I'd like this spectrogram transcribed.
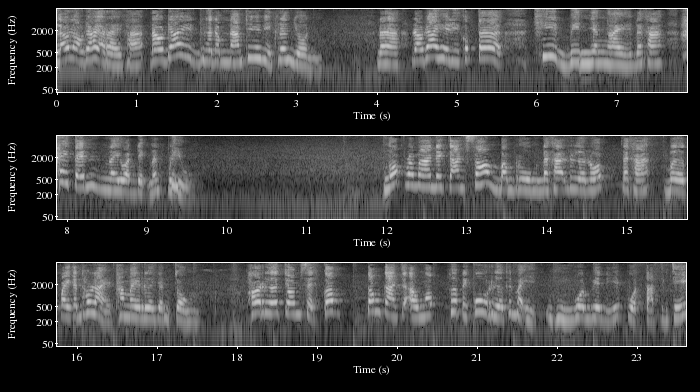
แล้วเราได้อะไรคะ เราได้เรือดำน้ำที่ไม่มีเครื่องยนต์นะคะเราได้เฮลิคอปเตอร์ที่บินยังไงนะคะ ให้เต็นท์ในวันเด็กนั้นปลิว งบประมาณในการซ่อมบำรุงนะคะ เรือรบนะคะ เบิกไปกันเท่าไหร่ทำไมเรือยังจมพอเรือจมเสร็จก็ ต้องการจะเอางบเพื่อไปกู้เรือขึ้นมาอีกวนเวียนอย่างนี้ปวดตับจริง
